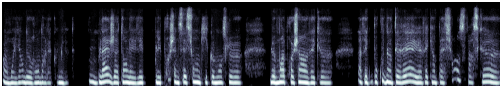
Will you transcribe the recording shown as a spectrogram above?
un moyen de rendre la communauté. Là, j'attends les, les, les, prochaines sessions qui commencent le, le mois prochain avec euh, avec beaucoup d'intérêt et avec impatience parce que,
